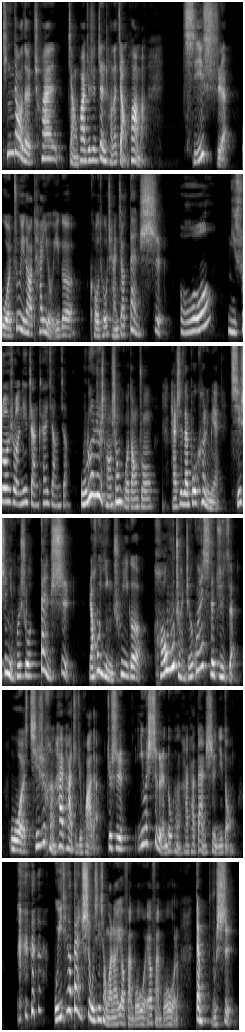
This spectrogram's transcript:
听到的川讲话就是正常的讲话嘛？其实我注意到他有一个口头禅叫“但是哦，你说说，你展开讲讲。”，无论日常生活当中还是在播客里面，其实你会说“但是”，然后引出一个毫无转折关系的句子。我其实很害怕这句话的，就是因为是个人都很害怕“但是”，你懂。我一听到“但是”，我心想完了要反驳我，要反驳我了。但不是，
